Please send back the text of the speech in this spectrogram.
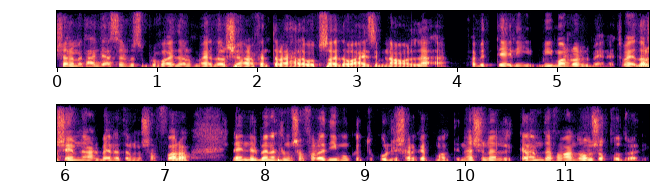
عشان لما تعدي على ال service provider ما يقدرش يعرف انت رايح على website هو عايز يمنعه ولا لأ فبالتالي بيمرر البيانات. ما يقدرش يمنع البيانات المشفرة لأن البيانات المشفرة دي ممكن تكون لشركات multinational الكلام ده فما عندهمش القدرة دي.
